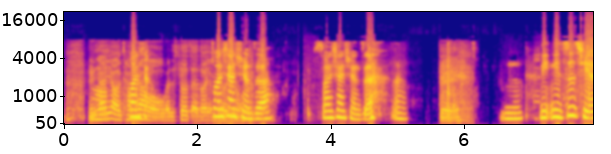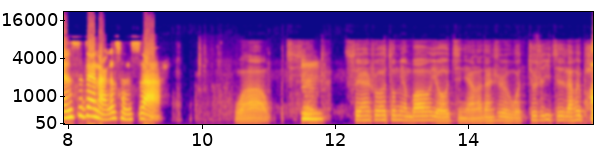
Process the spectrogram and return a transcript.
人家哦要看双向不上我，我说再多也没双向。选择，双向选择，嗯对，嗯，你你之前是在哪个城市啊？我啊，其实嗯虽然说做面包有几年了，但是我就是一直来回跑，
